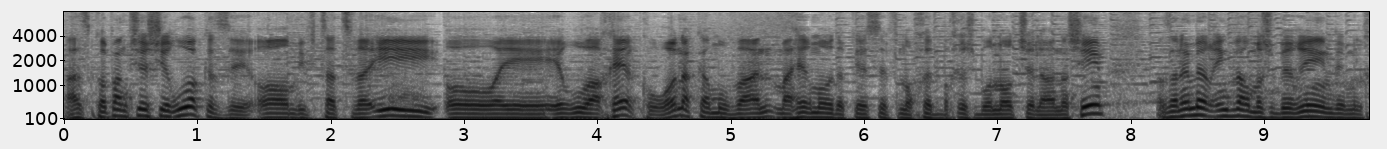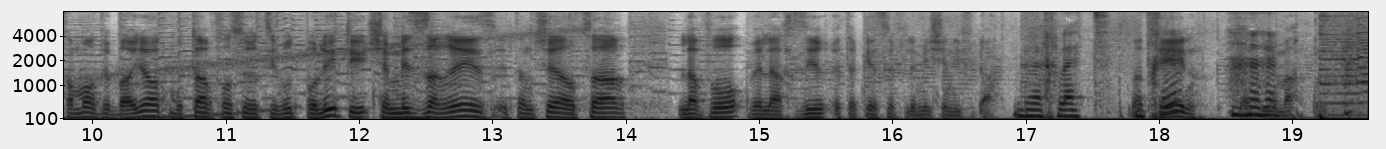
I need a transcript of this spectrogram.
אז כל פעם כשיש אירוע כזה, או מבצע צבאי, או אה, אירוע אחר, קורונה כמובן, מהר מאוד הכסף נוחת בחשבונות של האנשים. אז אני אומר, אם כבר משברים ומלחמות ובעיות, מוטב חוסר יציבות פוליטי שמזרז את אנשי האוצר לבוא ולהחזיר את הכסף למי שנפגע. בהחלט. נתחיל? קדימה.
